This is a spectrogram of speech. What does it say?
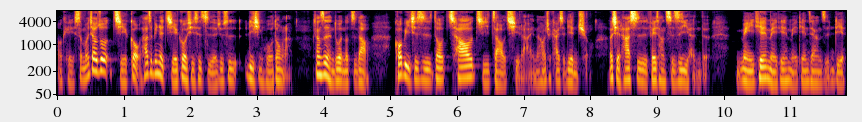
OK，什么叫做结构？它这边的结构其实指的就是例行活动啦。像是很多人都知道，Kobe 其实都超级早起来，然后就开始练球，而且他是非常持之以恒的，每天每天每天这样子练。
